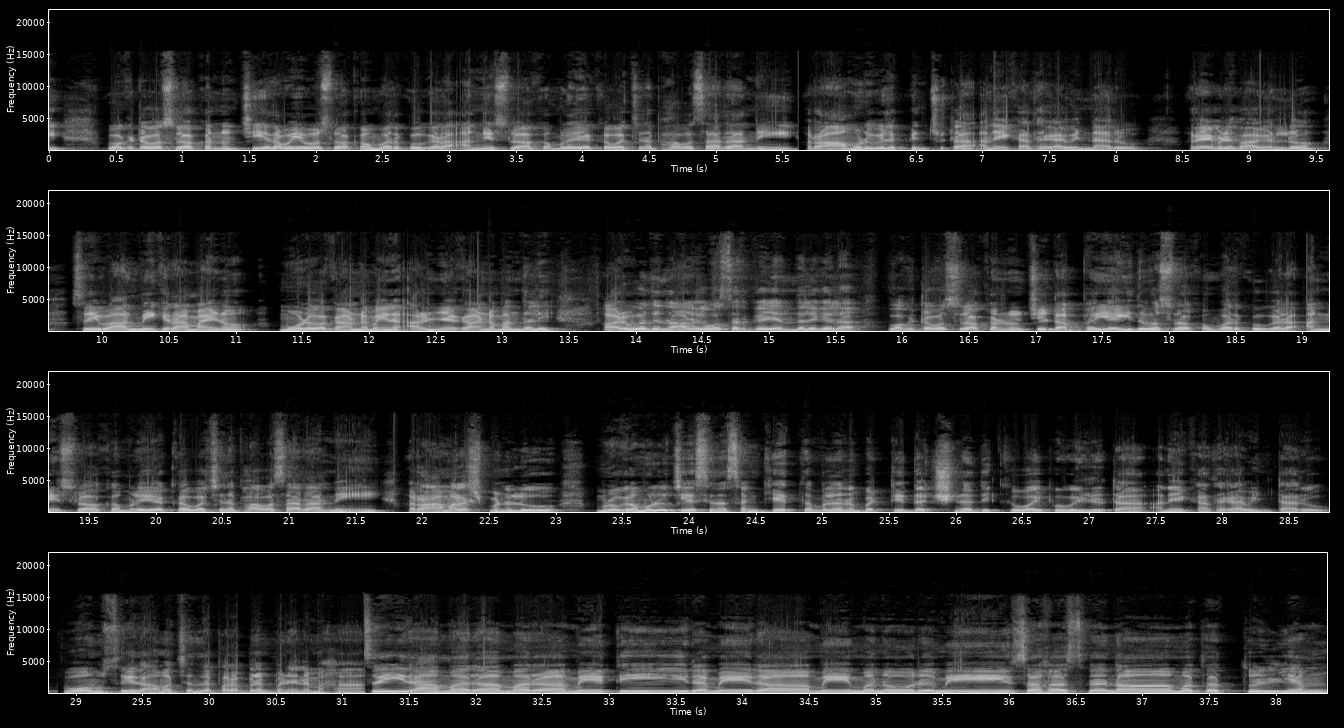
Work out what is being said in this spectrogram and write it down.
ఒకటవ శ్లోకం నుంచి ఇరవయవ శ్లోకం వరకు గల అన్ని శ్లోకముల యొక్క వచన భావసారాన్ని రాముడు విలపించుట అనే కథగా విన్నారు. రేపటి భాగంలో శ్రీ వాల్మీకి రామాయణం మూడవ కాండమైన అరణ్యకాండమందలి అరవది నాలుగవ సర్గయందలి గల ఒకటవ శ్లోకం నుంచి డెబ్భై ఐదవ శ్లోకం వరకు గల అన్ని శ్లోకముల యొక్క వచన భావసారాన్ని రామలక్ష్మణులు మృగములు చేసిన సంకేతములను బట్టి దక్షిణ దిక్కు వైపు వెళ్ళుట అనే కథగా వింటారు. ఓం శ్రీ రామచంద్ర పరబ్రహ్మణి నమ. శ్రీరామ రామ రామేతి రమే రామే మనోరమే సహస్రనామ తత్తుల్యం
